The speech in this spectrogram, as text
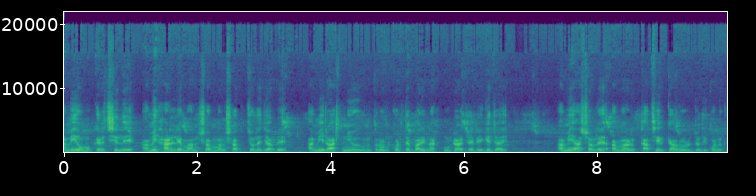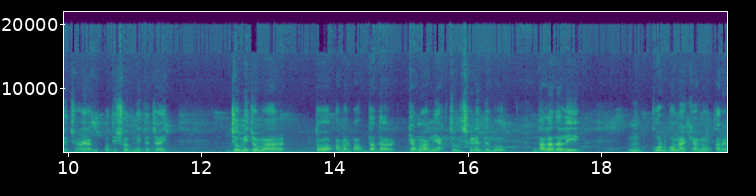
আমি অমুকের ছেলে, আমি হারলে মান সম্মান সব চলে যাবে, আমি রাগ নিয়ন্ত্রণ করতে পারি না হুটহাটে রেগে যাই। আমি আসলে আমার কাছের কারোর যদি কোনো কিছু হয়, আমি প্রতিশোধ নিতে চাই। জমি জমার তো আমার বাপদাদার, কেন আমি এক চুল ছেড়ে দেব? দালাদালি করব না কেন? কারণ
